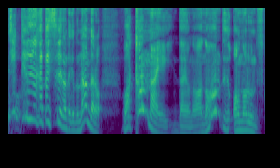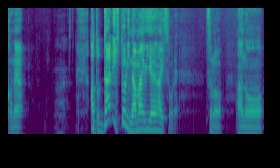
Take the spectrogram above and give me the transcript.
じっていう言い方失礼なんだけど、なんだろう。わかんないんだよな。なんでああなるんですかね。あと、誰一人名前言えないです、俺。その、あの、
